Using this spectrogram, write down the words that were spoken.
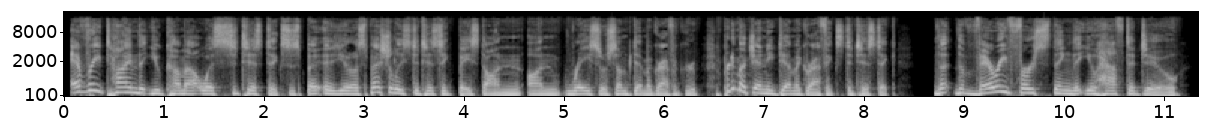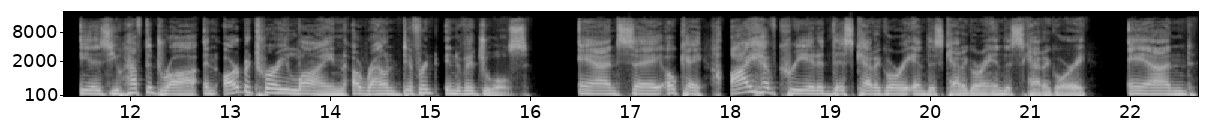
every time that you come out with statistics, you know, especially statistic based on on race or some demographic group, pretty much any demographic statistic, the the very first thing that you have to do is you have to draw an arbitrary line around different individuals and say, okay, I have created this category and this category and this category. And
